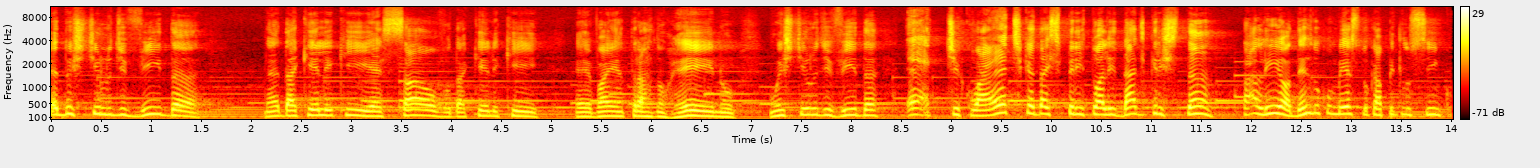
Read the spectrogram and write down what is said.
é do estilo de vida, né, daquele que é salvo, daquele que é, vai entrar no reino, um estilo de vida ético, a ética da espiritualidade cristã. Está ali, ó, desde o começo do capítulo 5.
